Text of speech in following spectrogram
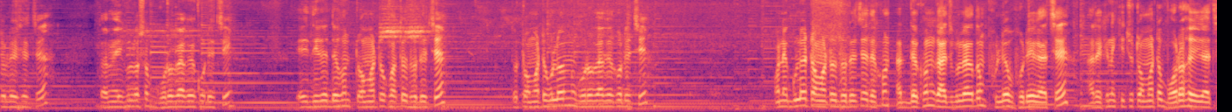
চলে এসেছে। তো আমি এইগুলো সব গোড়ো ব্যাগে করেছি। এইদিকে দেখুন, টমেটো কত ধরেছে। তো টমেটোগুলো আমি গোড়ো ব্যাগে করেছি। অনেকগুলো টমেটো ধরেছে, দেখুন। আর দেখুন, গাছগুলো একদম ফুলে ভরে গেছে। আর এখানে কিছু টমেটো বড় হয়ে গেছে।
